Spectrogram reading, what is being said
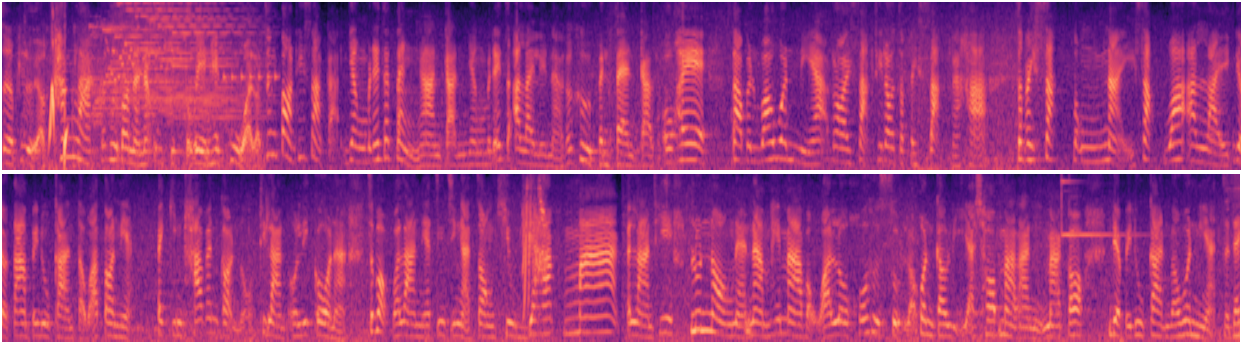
เจอพี่หลุยส์ข้างรักก็คือตอนนั้นนะอุทิศตัวเองให้ผัวแล้วซึ่งตอนที่สักอะยังไม่ได้จะแต่งงานกัน ยังไม่ได้จะอะไรเลยนะ ก็คือเป็นแฟนกันโอเคแต่เป็นว่าวันนี้รอยสักที่เราจะไปสักนะคะ จะไปสักตรงไหนสักว่าอะไรเดี๋ยวตามไปดูกันแต่ว่าตอนเนี้ยไปกินข้าวกันก่อนเนาะที่ร้านโอลิโกนะจะบอกว่าร้านเนี้ยจริงๆอะจองคิวยากมากเป็นร้านที่รุ่นน้องแนะนำให้มาบอกว่าโลโก้สุดๆแล้วคนเกาหลีอะชอบมาร้านนี้มากก็เดี๋ยวไปดูกันว่าวันเนี้ยจะได้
